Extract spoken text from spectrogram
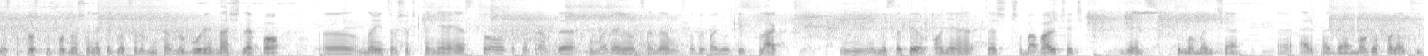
jest po prostu podnoszenie tego celownika do góry na ślepo. e, No i troszeczkę nie jest to tak naprawdę pomagające nam w zdobywaniu tych flag. I Niestety o nie też trzeba walczyć, więc w tym momencie e, RPD mogę polecić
